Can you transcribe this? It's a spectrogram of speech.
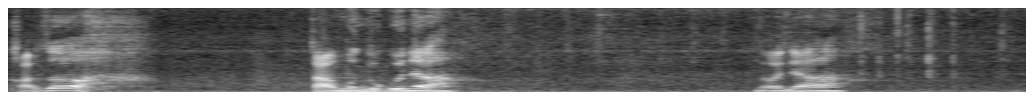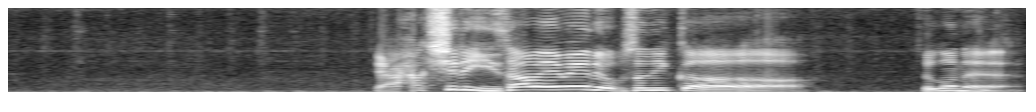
가자. 다음은 누구냐? 너냐? 야, 확실히 2, 3mm이 없으니까, 저거네.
